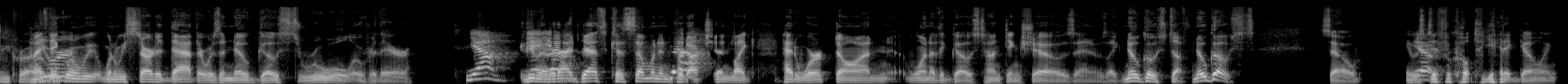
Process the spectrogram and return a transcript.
And I think were- when we when we started that, there was a no ghosts rule over there. Yeah, You yeah, remember yeah. that, Jess? Because someone in Yeah. production like had worked on one of the ghost hunting shows, and it was like no ghost stuff, no ghosts. So it was difficult to get it going.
